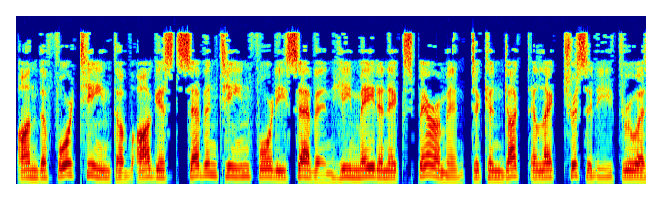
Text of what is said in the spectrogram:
On 14 August 1747 he made an experiment to conduct electricity through a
